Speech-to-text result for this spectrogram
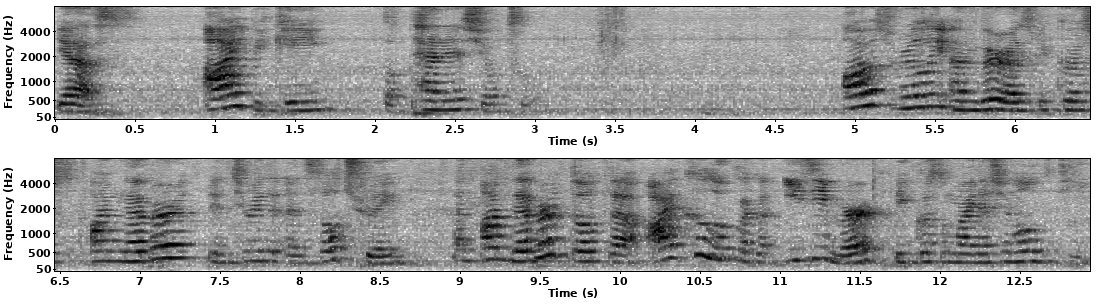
Yes, I became the tennis shuttle. I was really embarrassed because I've never been treated in such way and I never thought that I could look like an easy mark because of my nationality.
